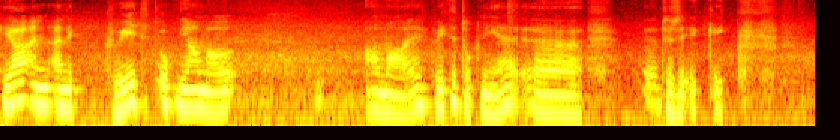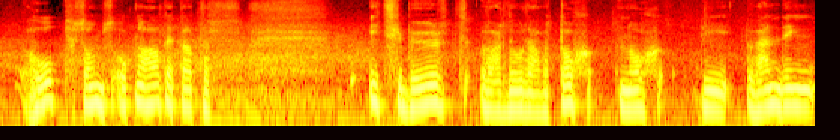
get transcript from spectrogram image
ja en, en ik weet het ook niet allemaal. allemaal hè. Ik weet het ook niet. Hè. Uh, dus ik, ik hoop soms ook nog altijd dat er iets gebeurt waardoor dat we toch nog die wending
